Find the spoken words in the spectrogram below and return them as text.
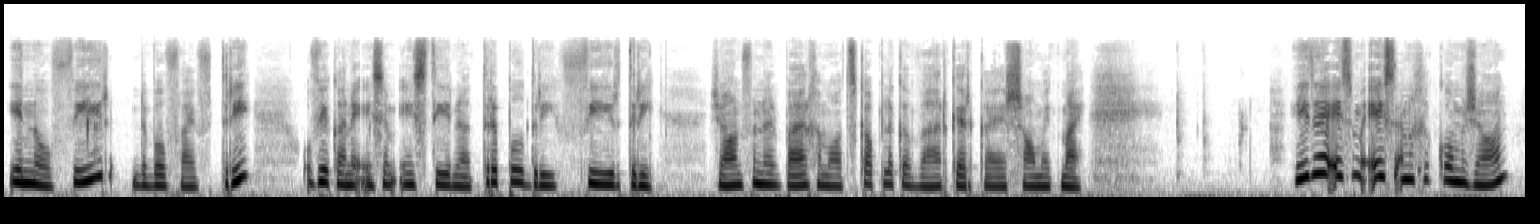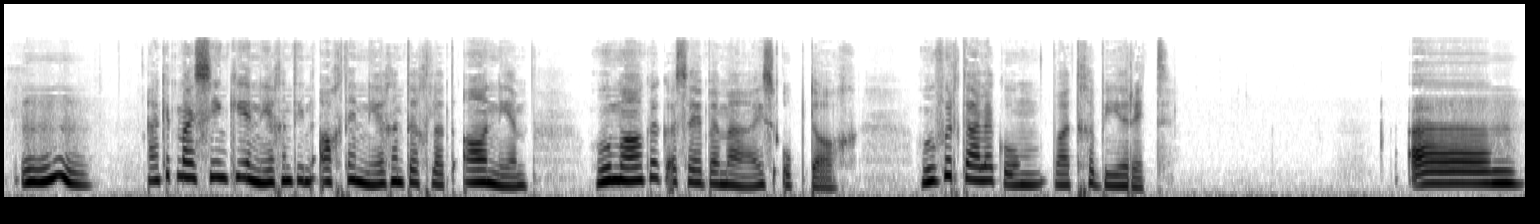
104 of jy kan 'n SMS stuur na 3343. Jean van der Berg, 'n maatskaplike werker, kuier saam met my. Het 'n SMS ingekom, Jean? Mhm. Mm Ek het my seentjie in 1998 laat aanneem. Hoe maak ek as hy by my huis opdaag? Hoe vertel ek hom wat gebeur het? Ehm um,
